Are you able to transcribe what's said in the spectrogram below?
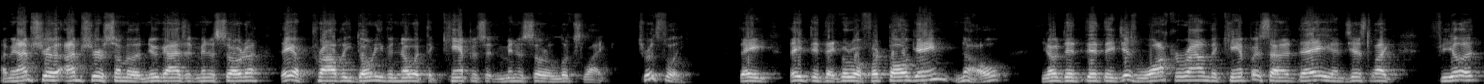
I mean, I'm sure I'm sure some of the new guys at Minnesota, they have probably don't even know what the campus at Minnesota looks like. Truthfully. They they did they go to a football game? No. You know, did, did they just walk around the campus on a day and just like feel it?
